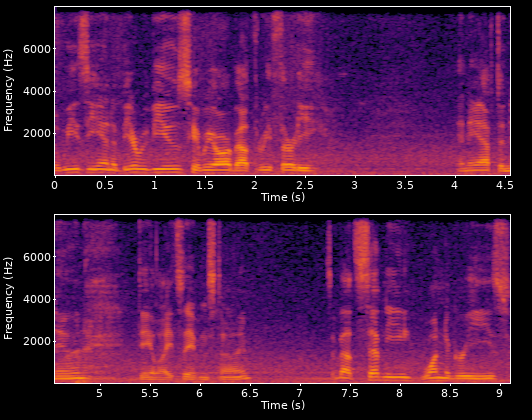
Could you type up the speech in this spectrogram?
Louisiana beer reviews. Here we are about 3.30 in the afternoon, daylight savings time. It's about 71 degrees.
